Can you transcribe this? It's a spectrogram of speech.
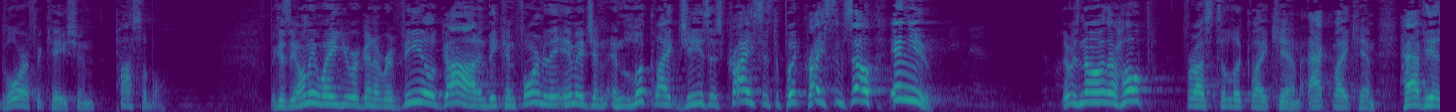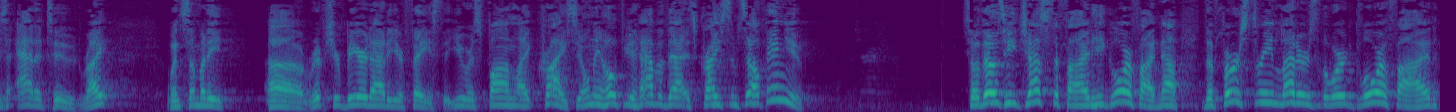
glorification possible. Because the only way you were going to reveal God and be conformed to the image and, and look like Jesus Christ is to put Christ himself in you. There was no other hope for us to look like him, act like him, have his attitude, right? When somebody uh, rips your beard out of your face, that you respond like Christ. The only hope you have of that is Christ himself in you. So those he justified, he glorified. Now, the first three letters of the word glorified,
